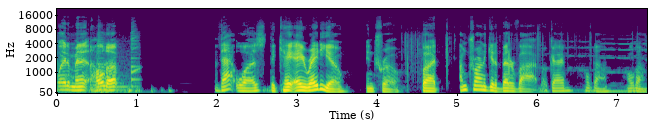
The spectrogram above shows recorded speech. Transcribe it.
Wait a minute. Hold up. That was the KA radio intro, but I'm trying to get a better vibe. Okay. Hold on. Hold on.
